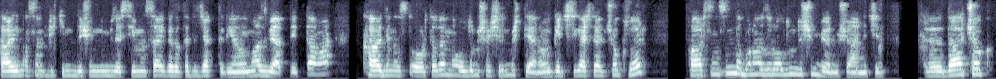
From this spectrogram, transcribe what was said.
Cardinals'ın pikini düşündüğümüzde Simon Saygaz hatırlayacaktır. İnanılmaz bir atletti ama Cardinals'da ortada ne olduğunu şaşırmıştı yani. O geçişi gerçekten çok zor. Parsons'ın da buna hazır olduğunu düşünmüyorum şu an için. E, daha çok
